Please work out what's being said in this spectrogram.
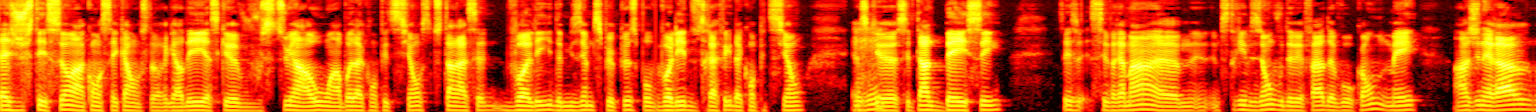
d'ajuster ça en conséquence. Regardez, est-ce que vous vous situez en haut ou en bas de la compétition? Si tu temps d'essayer de voler, de miser un petit peu plus pour voler du trafic de la compétition? Est-ce mm-hmm. que c'est le temps de baisser? C'est vraiment euh, une petite révision que vous devez faire de vos comptes, mais en général,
